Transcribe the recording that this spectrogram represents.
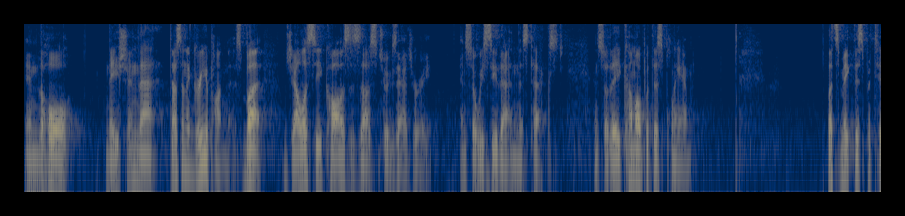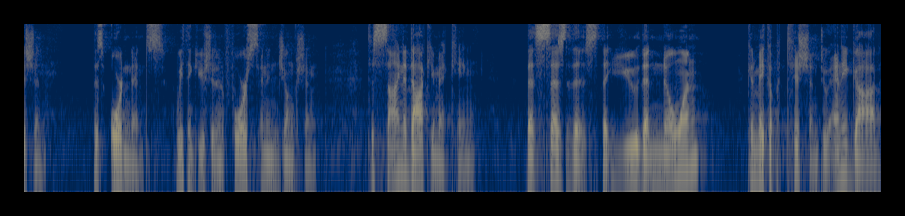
in the whole nation that doesn't agree upon this. But jealousy causes us to exaggerate. And so we see that in this text. And so they come up with this plan. Let's make this petition, this ordinance. We think you should enforce an injunction to sign a document, King, that says this that you that no one can make a petition to any god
